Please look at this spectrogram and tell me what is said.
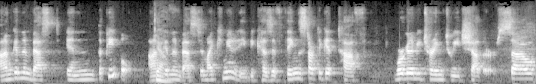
I'm going to invest in the people. I'm yeah. going to invest in my community because if things start to get tough, we're going to be turning to each other. So,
